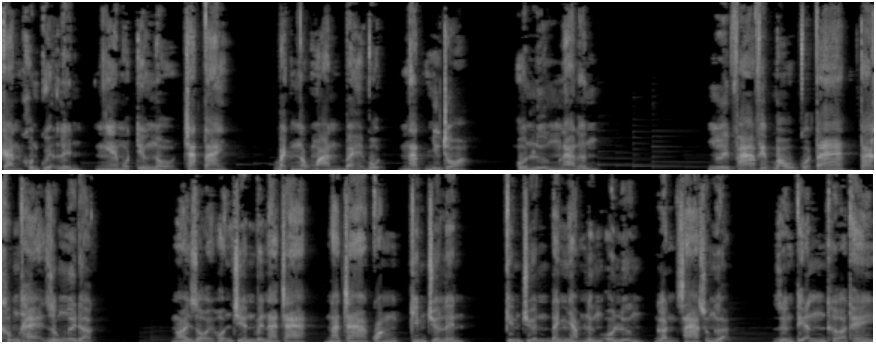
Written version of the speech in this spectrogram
cản khôn quyện lên, nghe một tiếng nổ chát tai. Bạch ngọc hoàn bể vụn, nát như tro ôn lương la lớn. Ngươi phá phép báu của ta ta không thể dung ngươi được. Nói rồi hỗn chiến với na cha na cha quăng kim chuyên lên. Kim chuyên đánh nhảm lưng ôn lương gần xa xuống ngựa. Dương tiễn thừa thế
